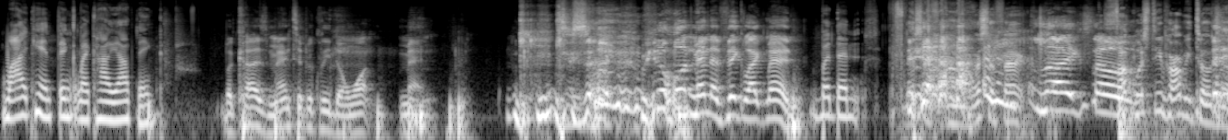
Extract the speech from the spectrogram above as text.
Why I can't think like how y'all think? Because men typically don't want men. so we don't want men that think like men. But then No, that's a fact. Like so. Fuck what Steve Harvey told you.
